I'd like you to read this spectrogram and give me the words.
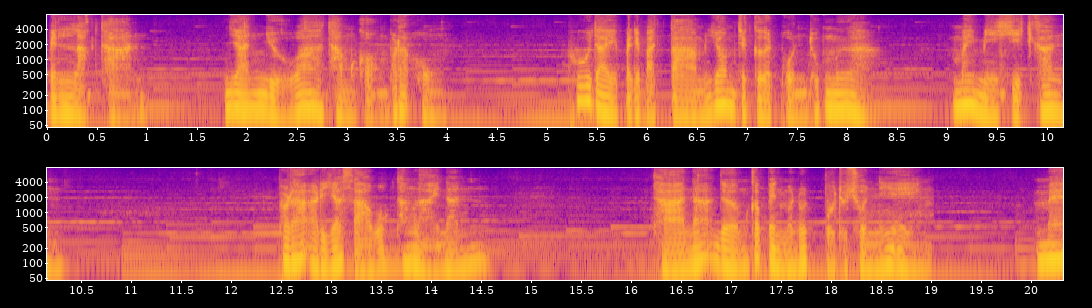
เป็นหลักฐาน ยันอยู่ว่าธรรมของพระองค์ ผู้ใดปฏิบัติตามย่อมจะเกิดผลทุกเมื่อ ไม่มีขีดขั้น พระอริยสาวกทั้งหลายนั้น ฐานะเดิมก็เป็นมนุษย์ปุถุชนนี้เอง แม้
